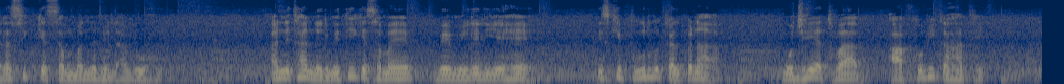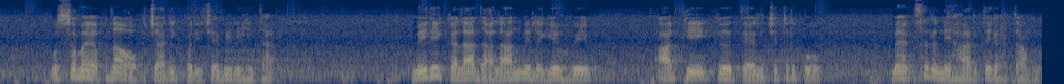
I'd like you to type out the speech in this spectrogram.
रसिक के संबंध में लागू हो। अन्यथा निर्मिति के समय वे मेरे लिए हैं। इसकी पूर्व कल्पना मुझे अथवा आपको भी कहाँ थी। उस समय अपना औपचारिक परिचय भी नहीं था। मेरे कला दालान में लगे हुए आपके एक तैलचित्र को मैं अक्सर निहारते रहता हूँ।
